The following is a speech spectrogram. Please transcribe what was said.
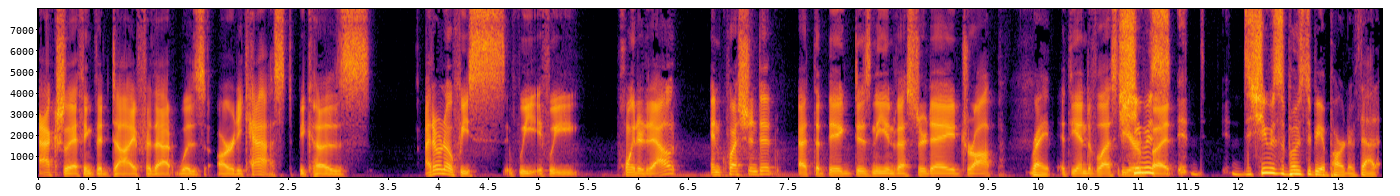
actually, I think the die for that was already cast because I don't know if we if we if we pointed it out and questioned it at the big Disney Investor Day drop Right. at the end of last year, she was but it- she was supposed to be a part of that.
